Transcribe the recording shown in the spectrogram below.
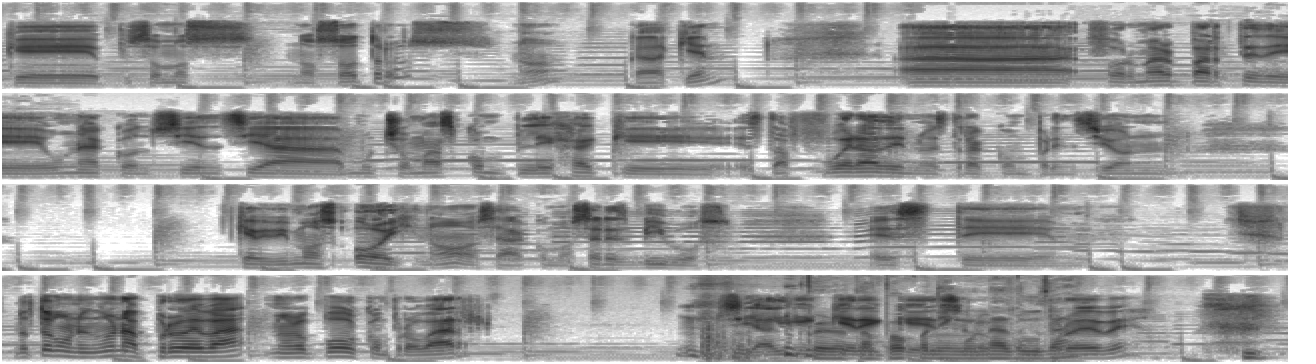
que pues somos nosotros, ¿no? Cada quien, a formar parte de una conciencia mucho más compleja que está fuera de nuestra comprensión que vivimos hoy, ¿no? O sea, como seres vivos. Este... No tengo ninguna prueba, no lo puedo comprobar, si alguien Pero quiere que se ninguna lo duda. compruebe.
